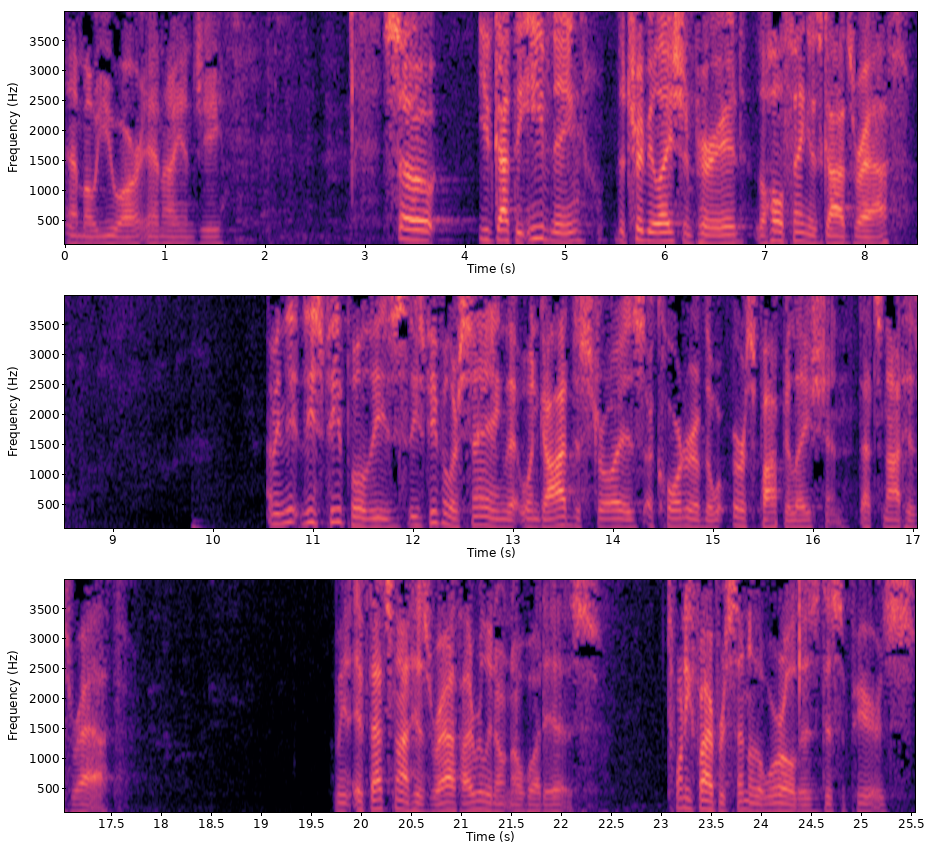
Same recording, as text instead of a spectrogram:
M-O-U-R-N-I-N-G. So you've got the evening, the tribulation period, the whole thing is God's wrath. I mean, these people, these, these people are saying that when God destroys a quarter of the earth's population, that's not his wrath. I mean, if that's not his wrath, I really don't know what is. 25% of the world is disappears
